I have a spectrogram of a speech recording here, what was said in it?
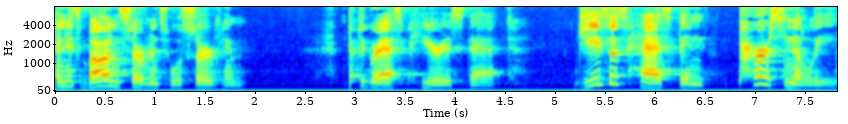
And his bond servants will serve him. Have to grasp here is that Jesus has been personally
